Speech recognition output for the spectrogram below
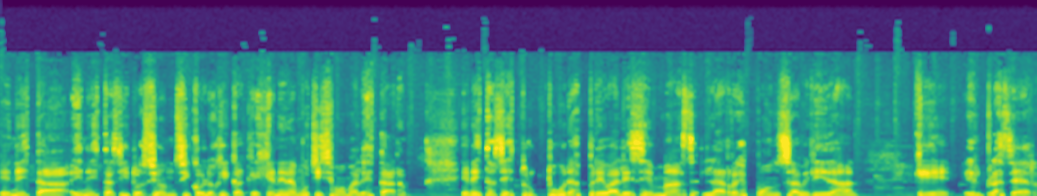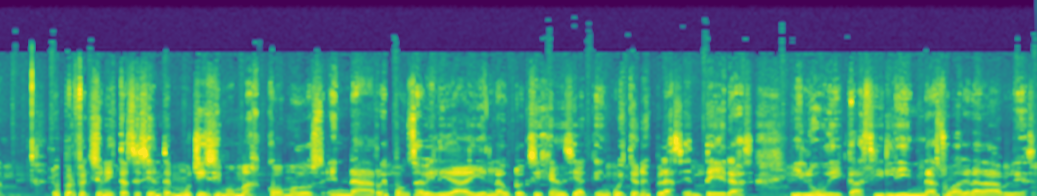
en esta, en esta situación psicológica que genera muchísimo malestar. En estas estructuras prevalece más la responsabilidad que el placer. Los perfeccionistas se sienten muchísimo más cómodos en la responsabilidad y en la autoexigencia que en cuestiones placenteras y lúdicas y lindas o agradables.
